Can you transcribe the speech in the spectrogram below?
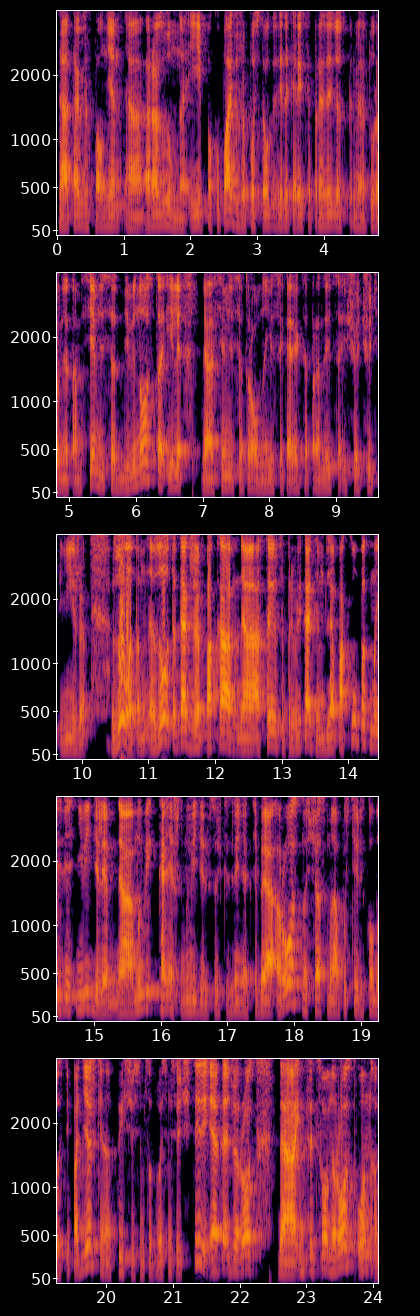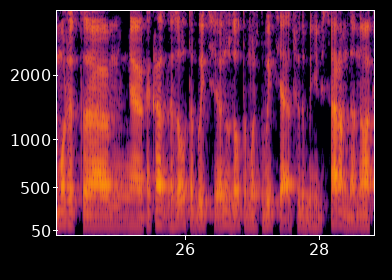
также вполне разумно. И покупать уже после того, как эта коррекция произойдет, например, от уровня там 70-90 или 70 ровно, если коррекция продлится еще чуть ниже. Золото. Золото также пока а, остается привлекательным для покупок. Мы здесь не видели, а, мы, конечно, мы видели с точки зрения октября рост, но сейчас мы опустились к области поддержки на 1784. И опять же рост, инфляционный рост, он может как раз для золота быть, ну золото может выйти отсюда бенефициаром данного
